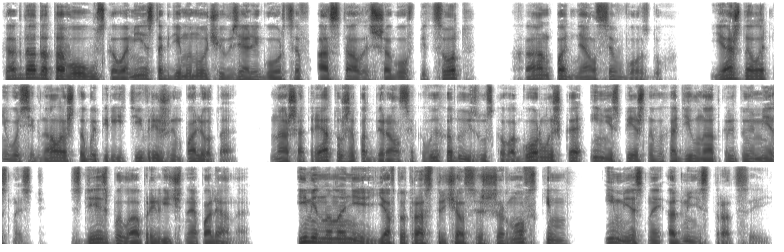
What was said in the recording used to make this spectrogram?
Когда до того узкого места, где мы ночью взяли горцев, осталось шагов 500, хан поднялся в воздух. Я ждал от него сигнала, чтобы перейти в режим полета. Наш отряд уже подбирался к выходу из узкого горлышка и неспешно выходил на открытую местность. Здесь была приличная поляна. Именно на ней я в тот раз встречался с Жирновским и местной администрацией.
